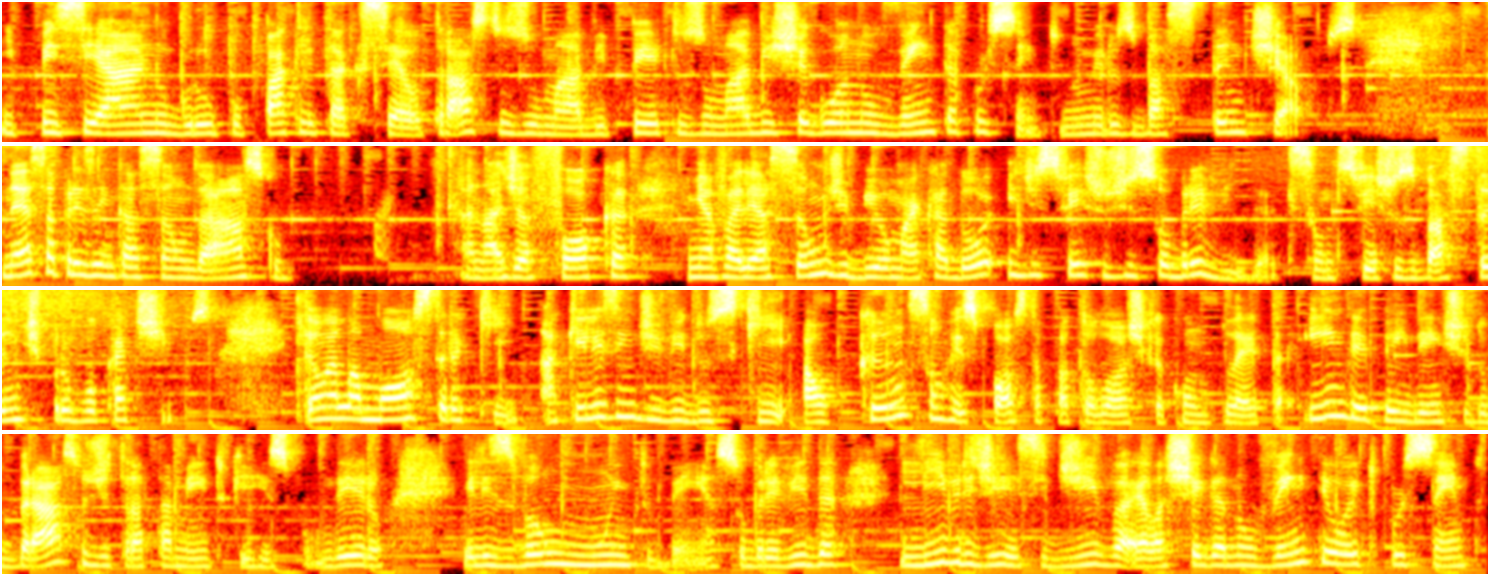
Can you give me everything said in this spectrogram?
e PCR no grupo paclitaxel, trastuzumab e pertuzumab chegou a 90%, números bastante altos. Nessa apresentação da ASCO, a Nádia foca em avaliação de biomarcador e desfechos de sobrevida, que são desfechos bastante provocativos. Então, ela mostra que aqueles indivíduos que alcançam resposta patológica completa, independente do braço de tratamento que responderam, eles vão muito bem. A sobrevida livre de recidiva, ela chega a 98%,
